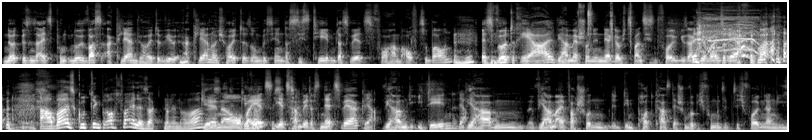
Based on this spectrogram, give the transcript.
Nerd Business 1.0, was erklären wir heute? Wir erklären euch heute so ein bisschen das System, das wir jetzt vorhaben aufzubauen. Es wird real. Wir haben ja schon in der, glaube ich, 20. Folge gesagt, wir wollen es real machen. Aber das gute Ding braucht Weile, sagt man immer, wa? Genau, weil halt jetzt, jetzt haben wir das Netzwerk, Ja. wir haben die Ideen, Ja. wir, haben, wir haben einfach schon den Podcast, der schon wirklich 75 Folgen lang jeden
